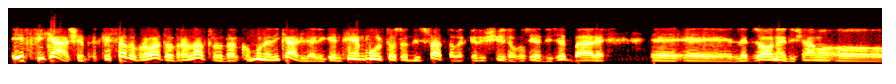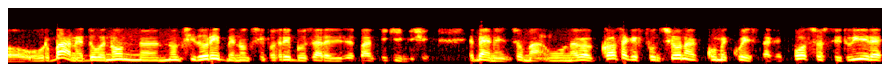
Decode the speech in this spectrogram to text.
efficace perché è stato provato tra l'altro dal comune di Cagliari che ne è molto soddisfatto perché è riuscito così a diserbare eh, eh, le zone diciamo oh, urbane dove non, non si dovrebbe non si potrebbe usare diserbanti chimici. Ebbene insomma una cosa che funziona come questa che può sostituire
